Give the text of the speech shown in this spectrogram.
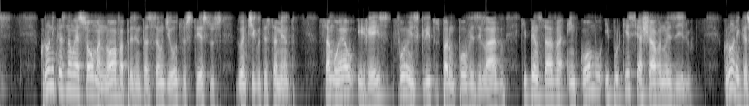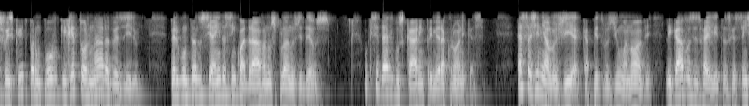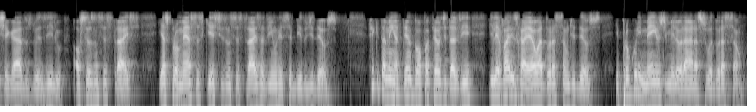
Crônicas não é só uma nova apresentação de outros textos do Antigo Testamento. Samuel e Reis foram escritos para um povo exilado que pensava em como e por que se achava no exílio. Crônicas foi escrito para um povo que retornara do exílio perguntando se ainda se enquadrava nos planos de Deus. O que se deve buscar em 1 Crônicas? Essa genealogia, capítulos de 1 a 9, ligava os israelitas recém-chegados do exílio aos seus ancestrais e às promessas que estes ancestrais haviam recebido de Deus. Fique também atento ao papel de Davi de levar Israel à adoração de Deus e procure meios de melhorar a sua adoração.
